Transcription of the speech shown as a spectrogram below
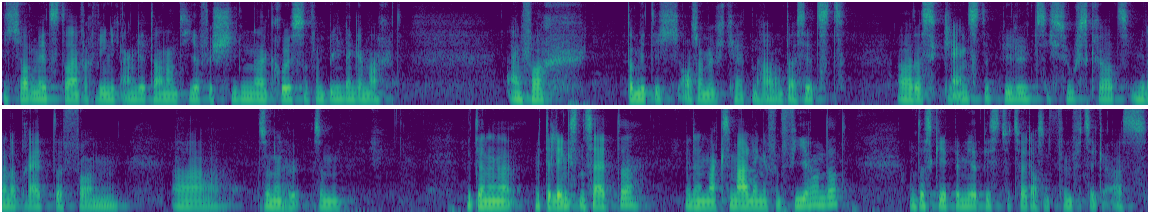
ich habe mir jetzt da einfach wenig angetan und hier verschiedene Größen von Bildern gemacht. Einfach damit ich Auswahlmöglichkeiten habe. Und da ist jetzt äh, das kleinste Bild, ich suche es gerade, mit einer Breite von äh, so, einer, so einem, mit, einer, mit der längsten Seite mit einer Maximallänge von 400 und das geht bei mir bis zu 2050 als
